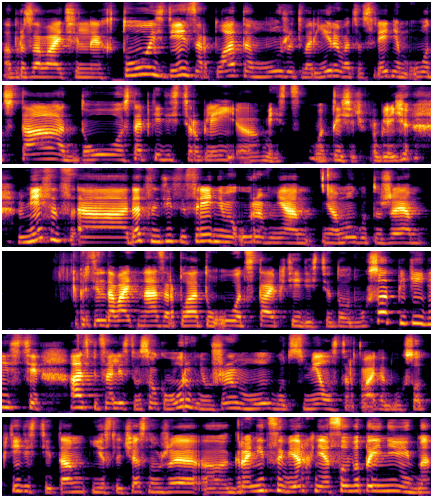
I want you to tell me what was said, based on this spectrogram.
образовательных, то здесь зарплата может варьироваться в среднем от 100 до 150 рублей в месяц, вот, тысяч рублей в месяц. Да, центисты среднего уровня могут уже претендовать на зарплату от 150 до 250, а специалисты высокого уровня уже могут смело стартовать от 250, и там, если честно, уже э, границы верхние особо-то и не видно,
